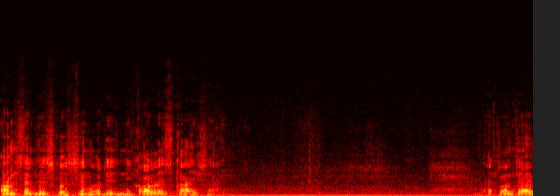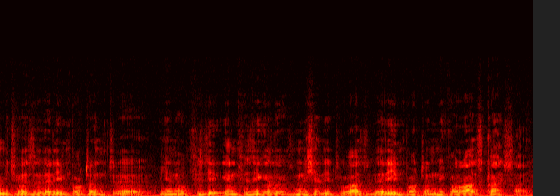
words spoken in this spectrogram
answer this question? What is Nikolsky sign? At one time, it was a very important, uh, you know, phys- in physical examination, it was very important Nikolsky sign.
